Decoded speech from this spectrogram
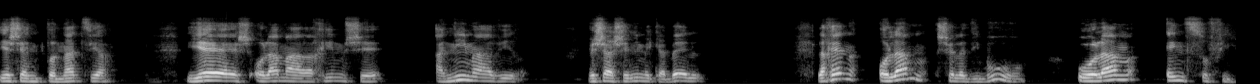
יש אינטונציה, יש עולם הערכים שאני מעביר ושהשני מקבל. לכן עולם של הדיבור הוא עולם אינסופי.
